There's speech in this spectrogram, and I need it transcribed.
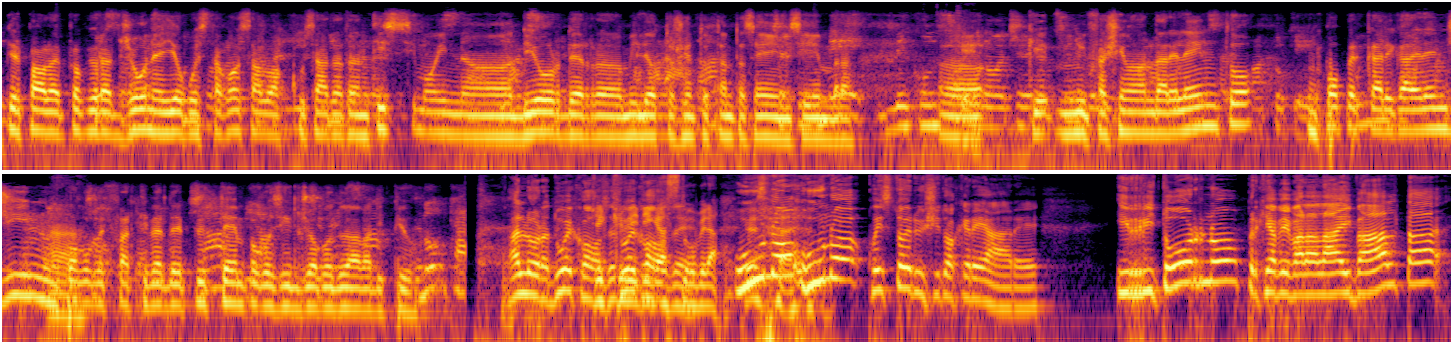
Pierpaolo hai proprio ragione, io questa cosa l'ho accusata tantissimo in uh, The Order 1886 mi sembra, uh, che mi facevano andare lento, un po' per caricare l'engine, un po' per farti perdere più tempo così il gioco durava di più. Allora, due cose, due cose. Uno, uno, questo è riuscito a creare il ritorno perché aveva la live alta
